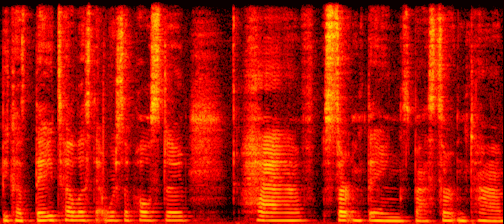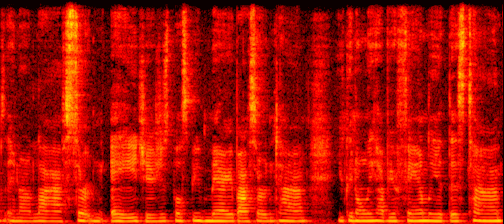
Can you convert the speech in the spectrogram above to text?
because they tell us that we're supposed to have certain things by certain times in our lives, certain ages. You're supposed to be married by a certain time. You can only have your family at this time.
